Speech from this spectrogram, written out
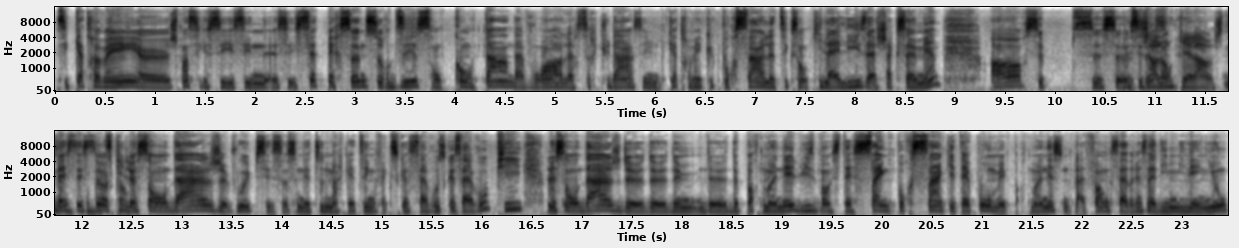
c'est 80, euh, je pense que c'est c'est 7 personnes sur 10 sont contents d'avoir leur circulaire. C'est 88 là, tu sais, qui sont qui la lisent à chaque semaine. Or, ce c'est Ces gens-là quel âge? Ben, c'est ça. Puis le sondage, oui, puis c'est ça, c'est une étude marketing. Fait que ce que ça vaut, ce que ça vaut. Puis le sondage de, de, de, de, porte-monnaie, lui, bon, c'était 5 qui étaient pour, mais porte-monnaie, c'est une plateforme qui s'adresse à des milléniaux.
